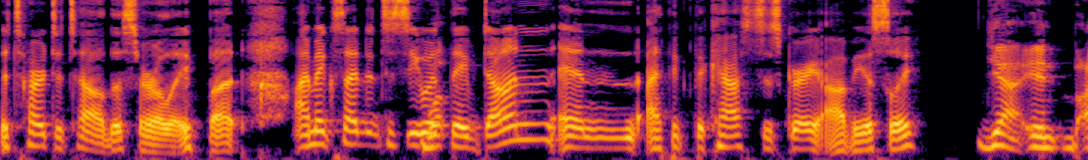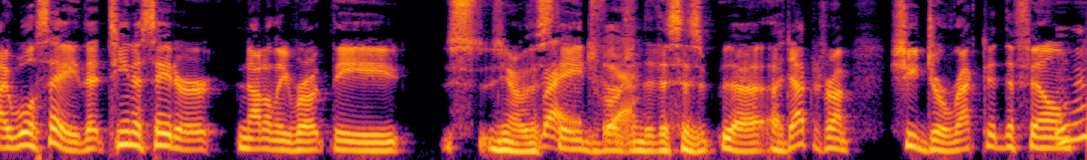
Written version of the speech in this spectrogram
It's hard to tell this early, but I'm excited to see what Well- they've done. And I think the cast is great, obviously. Yeah, and I will say that Tina Satter not only wrote the you know the Right, stage version yeah. that this is uh, adapted from, she directed the film Mm-hmm.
